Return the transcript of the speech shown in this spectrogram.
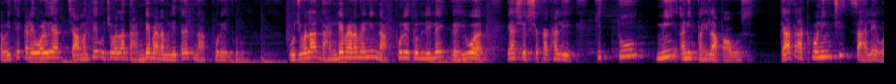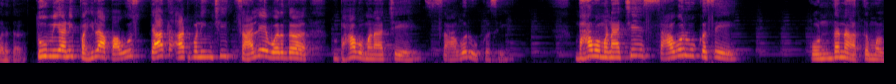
कवितेकडे वळूयात ज्यामध्ये उज्ज्वला धांडे मॅडम लिहित आहेत नागपूर येथून. उज्ज्वला धांडे मॅडम यांनी नागपूर येथून लिहिले गहिवर या शीर्षकाखाली की तू मी आणि पहिला पाऊस त्यात आठवणींची चाले वर्दळ. तू मी आणि पहिला पाऊस त्यात आठवणींची चाले वर्दळ भाव मनाचे सावरू कसे? भाव मनाचे सावरू कसे? कोंदनात्मक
